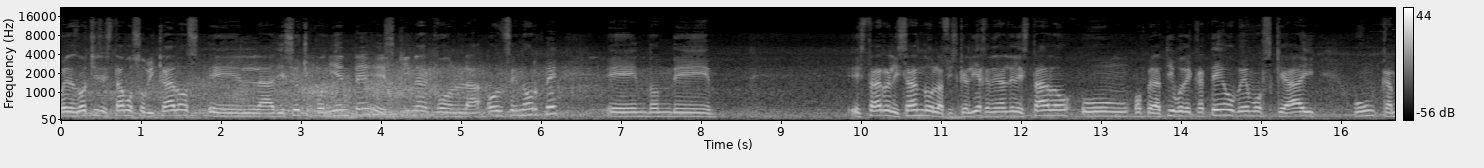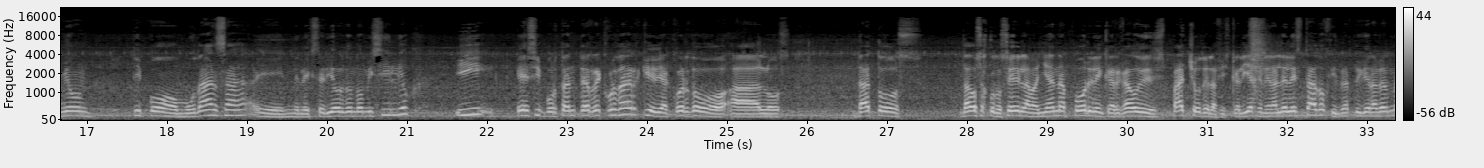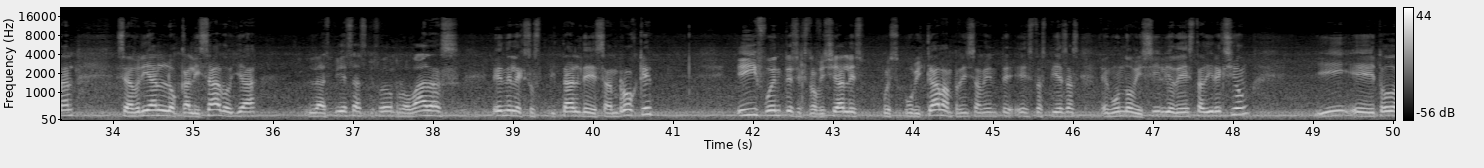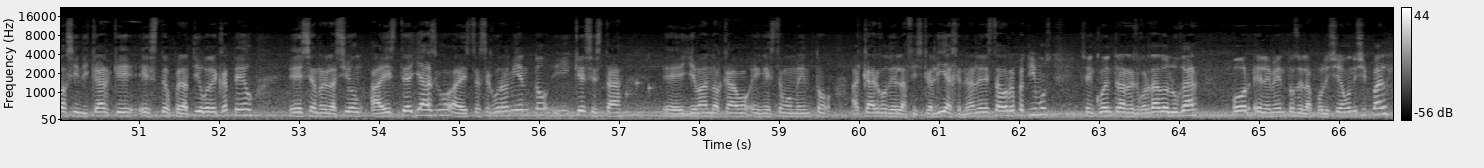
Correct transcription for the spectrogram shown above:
Buenas noches, estamos ubicados en la 18 Poniente, esquina con la 11 Norte, en donde está realizando la Fiscalía General del Estado un operativo de cateo. Vemos que hay un camión tipo mudanza en el exterior de un domicilio y es importante recordar que de acuerdo a los datos dados a conocer en la mañana por el encargado de despacho de la Fiscalía General del Estado, Gilberto Higuera Bernal, se habrían localizado ya las piezas que fueron robadas en el ex hospital de San Roque y fuentes extraoficiales pues ubicaban precisamente estas piezas en un domicilio de esta dirección y eh, todo hace indicar que este operativo de cateo es en relación a este hallazgo, a este aseguramiento y que se está eh, llevando a cabo en este momento a cargo de la Fiscalía General del Estado. Repetimos, se encuentra resguardado el lugar por elementos de la Policía Municipal.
